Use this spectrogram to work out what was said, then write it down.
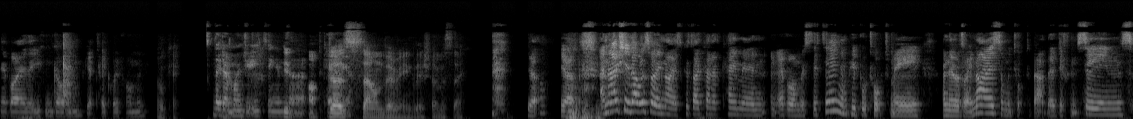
nearby that you can go and get takeaway from, and Okay. they don't mind you eating in It the aftercare Does area. sound very English, I must say. Yeah, yeah. And actually, that was very nice because I kind of came in and everyone was sitting and people talked to me and they were very nice and we talked about their different scenes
